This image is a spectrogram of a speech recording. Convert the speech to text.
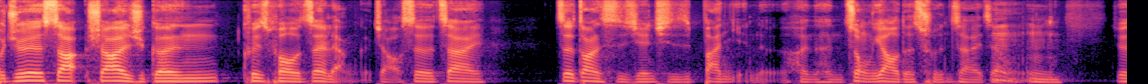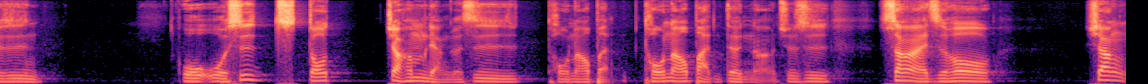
我觉得 Sharish 跟 Chris Paul 这两个角色在这段时间其实扮演了很很重要的存在，这样，嗯，就是我我是都叫他们两个是头脑板头脑板凳啊，就是上来之后，像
